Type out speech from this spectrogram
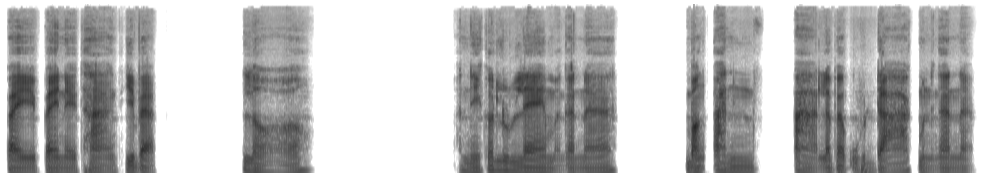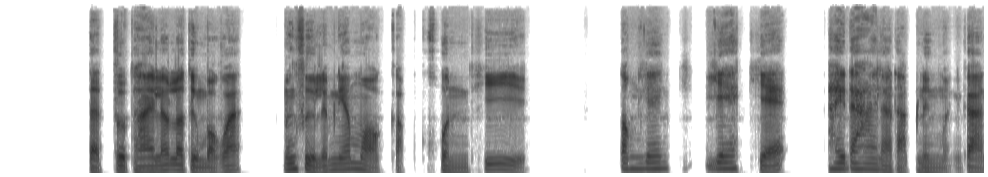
ไป ไปในทางที่แบบ เหรอ อันนี้ก็รุนแรงเหมือนกันนะ บางอันอ่านแล้วแบบ โอ้ดาร์กเหมือนกันน่ะ แต่สุดท้ายแล้วเราถึงบอกว่า หนังสือเล่มเนี้ยเหมาะกับคนที่ต้องแยก แยกแยะให้ได้ระดับหนึ่งเหมือนกัน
